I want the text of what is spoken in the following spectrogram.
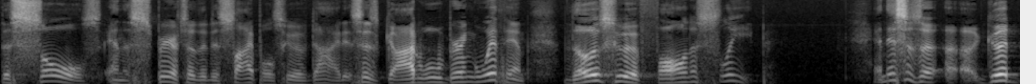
the souls and the spirits of the disciples who have died. It says God will bring with him those who have fallen asleep. And this is a, a good,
